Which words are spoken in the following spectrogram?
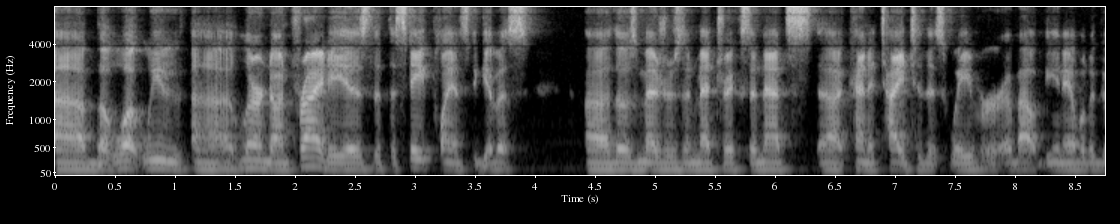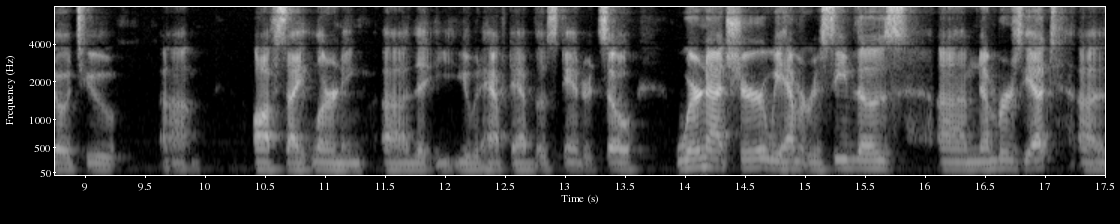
Uh, but what we uh, learned on Friday is that the state plans to give us uh, those measures and metrics, and that's uh, kind of tied to this waiver about being able to go to um, offsite learning uh, that you would have to have those standards. So we're not sure. We haven't received those um, numbers yet. Uh,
